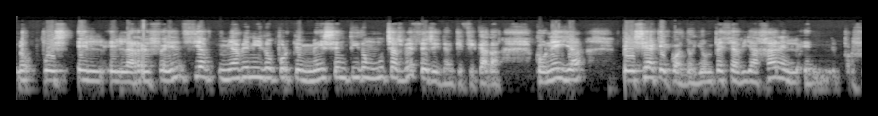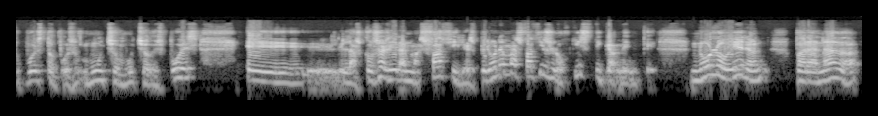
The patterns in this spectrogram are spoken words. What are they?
¿no? pues la referencia me ha venido porque me he sentido muchas veces identificada con ella, pese a que cuando yo empecé a viajar, por supuesto, pues mucho, mucho después, eh, las cosas eran más fáciles, pero eran más fáciles logísticamente. No lo eran para nada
